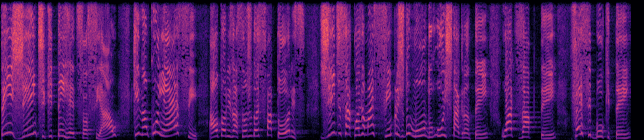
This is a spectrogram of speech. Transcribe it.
Tem gente que tem rede social que não conhece a autorização de dois fatores. Gente, isso é a coisa mais simples do mundo. O Instagram tem, o WhatsApp tem, Facebook tem,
